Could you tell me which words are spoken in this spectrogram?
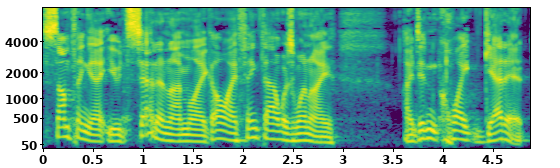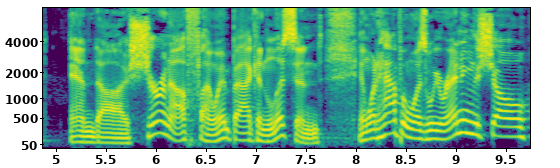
something that you'd said, and I'm like, oh, I think that was when I, I didn't quite get it. And uh, sure enough, I went back and listened. And what happened was we were ending the show,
